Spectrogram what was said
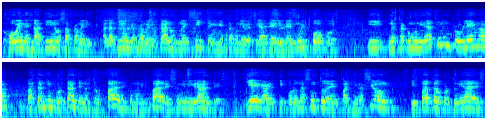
jóvenes latinos, latinos y afroamericanos no existen en estas universidades de élite, hay muy pocos. Y nuestra comunidad tiene un problema bastante importante. Nuestros padres, como mis padres, son inmigrantes, llegan y por un asunto de marginación y falta de oportunidades,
